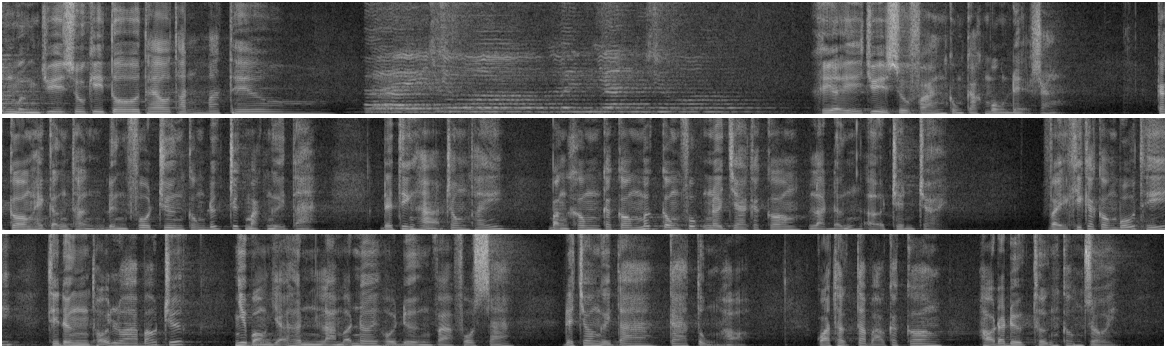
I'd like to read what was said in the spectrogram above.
Tin mừng Chúa Giêsu Kitô theo Thánh Matthew. Lạy Chúa, vinh danh Chúa. Khi ấy Chúa Giêsu phán cùng các môn đệ rằng: Các con hãy cẩn thận đừng phô trương công đức trước mặt người ta, để thiên hạ trông thấy, bằng không các con mất công phúc nơi cha các con là đấng ở trên trời. Vậy khi các con bố thí thì đừng thổi loa báo trước như bọn giả hình làm ở nơi hội đường và phố xá để cho người ta ca tụng họ. Quả thật ta bảo các con, họ đã được thưởng công rồi.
